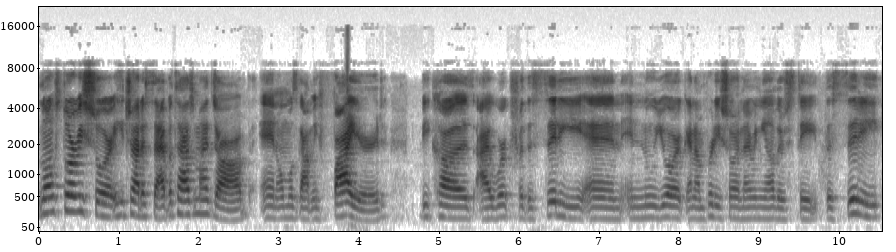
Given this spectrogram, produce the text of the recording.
Long story short, he tried to sabotage my job and almost got me fired because I work for the city and in New York and I'm pretty sure in every other state, the city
